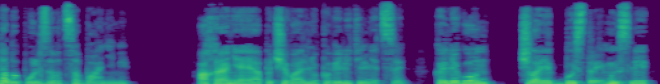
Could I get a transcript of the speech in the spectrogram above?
дабы пользоваться банями. Охраняя опочивальню повелительницы, Каллигон, человек быстрой мысли,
